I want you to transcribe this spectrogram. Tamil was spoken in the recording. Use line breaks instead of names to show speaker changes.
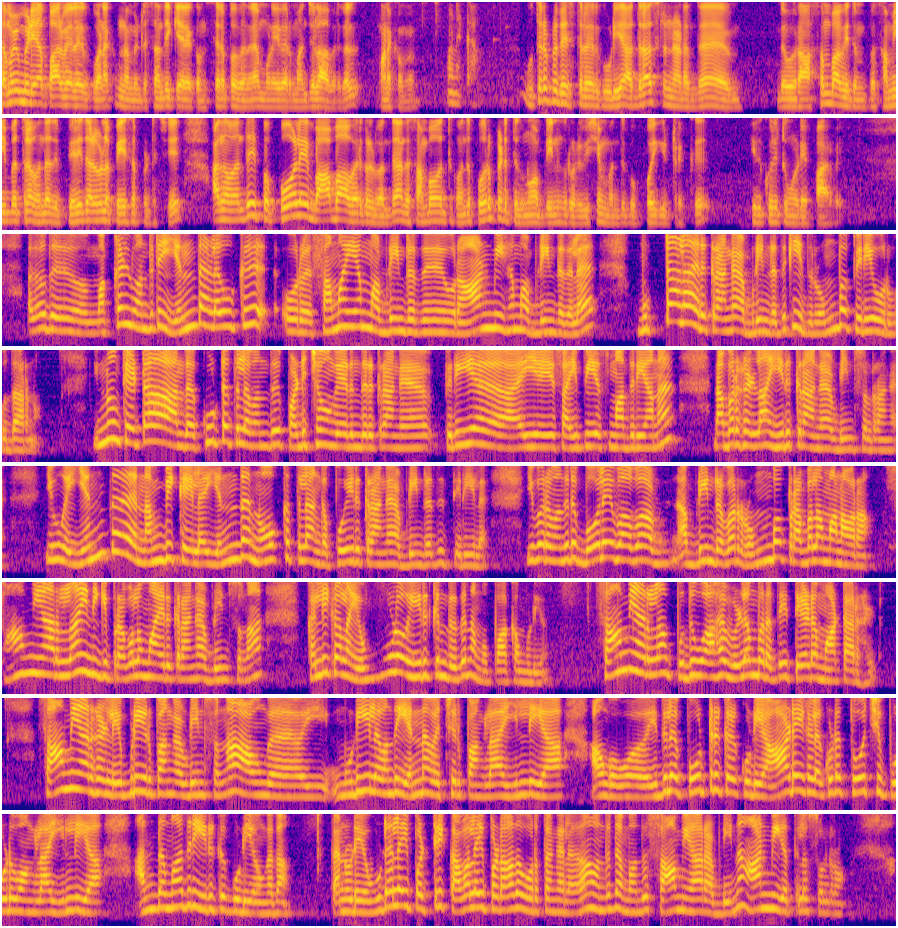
தமிழ் மீடியா பார்வையாளருக்கு வணக்கம். நம்ம இன்று சந்திக்க இருக்கும் சிறப்பு விருந்தினர் முனைவர் மஞ்சுளா அவர்கள். வணக்கம் மேம்.
வணக்கம்.
உத்தரப்பிரதேசத்தில் இருக்கக்கூடிய அத்ராஸில் நடந்த இந்த ஒரு அசம்பாவிதம் இப்போ சமீபத்தில் வந்து அது பெரிதளவில் பேசப்பட்டுச்சு. அங்கே வந்து இப்போ போலே பாபா அவர்கள் வந்து அந்த சம்பவத்துக்கு வந்து பொறுப்பெடுத்துக்கணும் அப்படிங்கிற ஒரு விஷயம் வந்து இப்போ போய்கிட்டு இருக்கு இது குறித்து உங்களுடைய பார்வை.
அதாவது மக்கள் வந்துட்டு எந்த அளவுக்கு ஒரு சமயம் அப்படின்றது ஒரு ஆன்மீகம் அப்படின்றதுல முட்டாளா இருக்கிறாங்க அப்படின்றதுக்கு இது ரொம்ப பெரிய ஒரு உதாரணம். இன்னும் கேட்டால் அந்த கூட்டத்தில் வந்து படித்தவங்க இருந்திருக்கிறாங்க. பெரிய ஐஏஎஸ் ஐபிஎஸ் மாதிரியான நபர்கள்லாம் இருக்கிறாங்க அப்படின்னு சொல்கிறாங்க இவங்க எந்த நம்பிக்கையில் எந்த நோக்கத்தில் அங்கே போயிருக்கிறாங்க அப்படின்றது தெரியல. இவரை வந்துட்டு போலே பாபா அப் அப்படின்றவர் ரொம்ப பிரபலமானவராம். சாமியாரெல்லாம் இன்றைக்கி பிரபலமாக இருக்கிறாங்க அப்படின்னு சொன்னால் கள்ளிக்காலம் எவ்வளோ இருக்குன்றது நம்ம பார்க்க முடியும். சாமியாரெல்லாம் பொதுவாக விளம்பரத்தை தேட மாட்டார்கள். சாமியார்கள் எப்படி இருப்பாங்க அப்படின்னு சொன்னால் அவங்க முடியில் முடியில வந்து எண்ணெய் வச்சுருப்பாங்களா இல்லையா? அவங்க இதில் போட்டிருக்கக்கூடிய ஆடைகளை கூட தோச்சி போடுவாங்களா இல்லையா? அந்த மாதிரி இருக்கக்கூடியவங்க தான். தன்னுடைய உடலை பற்றி கவலைப்படாத ஒருத்தங்களை தான் வந்து நம்ம வந்து சாமியார் அப்படின்னு ஆன்மீகத்தில் சொல்கிறோம்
